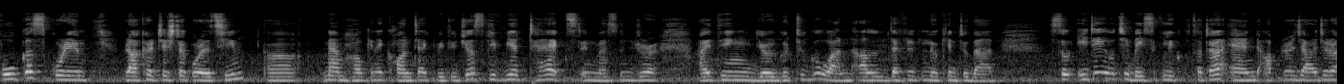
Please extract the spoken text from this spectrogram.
ফোকাস করে রাখার চেষ্টা করেছি আহ, ma'am how can i contact with you just give me a text in messenger i think you're good to go and i'll definitely look into that so এটাই হচ্ছে বেসিক্যালি কথাটা অ্যান্ড আপনারা যারা যারা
